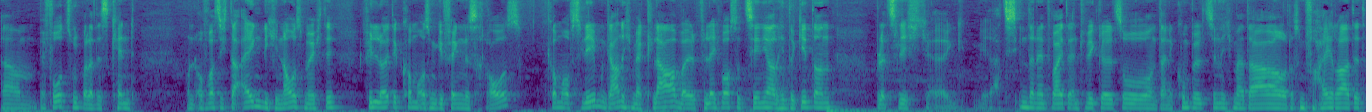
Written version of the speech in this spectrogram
ähm, bevorzugt, weil er das kennt. Und auf was ich da eigentlich hinaus möchte, viele Leute kommen aus dem Gefängnis raus, kommen aufs Leben gar nicht mehr klar, weil vielleicht warst du zehn Jahre hinter Gittern, plötzlich äh, hat sich das Internet weiterentwickelt so und deine Kumpels sind nicht mehr da oder sind verheiratet,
